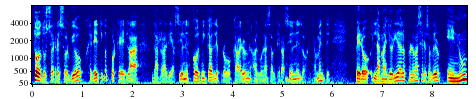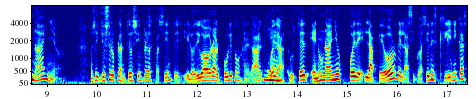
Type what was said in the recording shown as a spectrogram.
todo se resolvió genéticos porque las radiaciones cósmicas le provocaron algunas alteraciones, lógicamente. Pero la mayoría de los problemas se resolvieron en un año. Entonces, yo se lo planteo siempre a los pacientes y lo digo ahora al público en general. Oiga, usted en un año puede, la peor de las situaciones clínicas,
